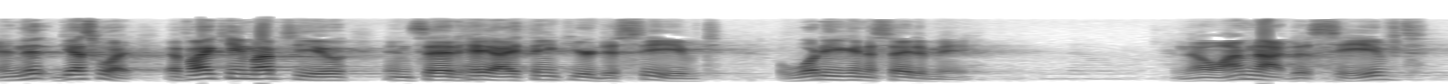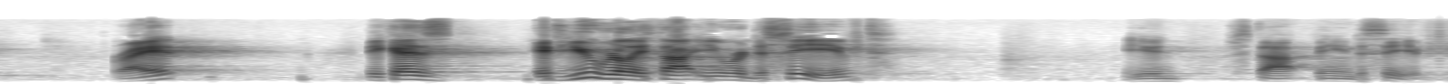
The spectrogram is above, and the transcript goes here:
And th- guess what? If I came up to you and said, Hey, I think you're deceived, what are you going to say to me? No. no, I'm not deceived, right? Because if you really thought you were deceived, you'd stop being deceived.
